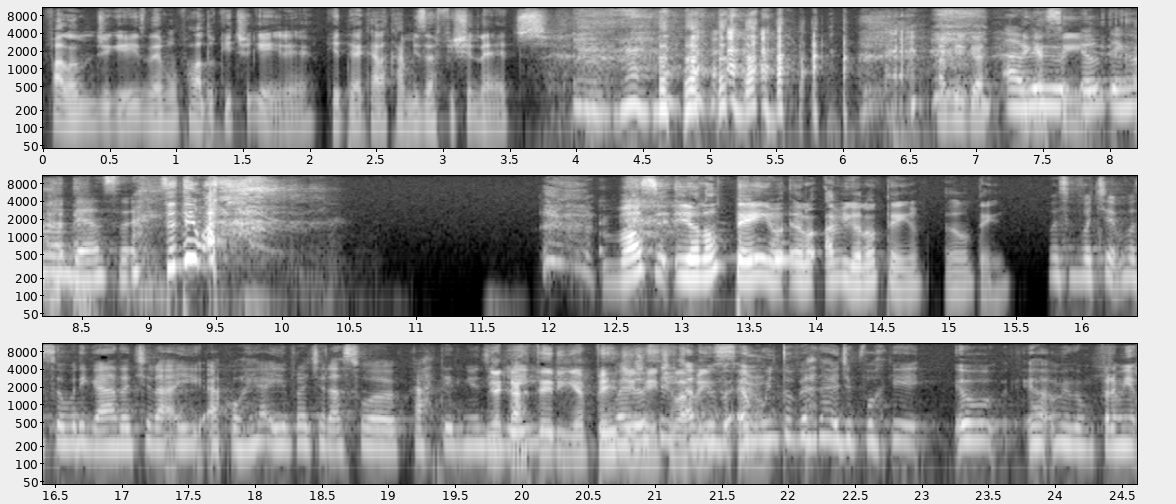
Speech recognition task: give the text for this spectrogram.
falando de gays, né? Vamos falar do kit gay, né? Que tem aquela camisa fishnet. amiga, é que assim. eu tenho uma dessa. Você tem uma. Nossa, e eu não tenho. Eu não... Amiga, eu não tenho. Eu não tenho. Você, vou ti- você é obrigada a tirar aí, a correr aí pra tirar sua carteirinha de Minha gay. carteirinha, perdi, Mas, gente, assim, ela amigo, venceu. é muito verdade, porque eu, eu, amigo, pra mim,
